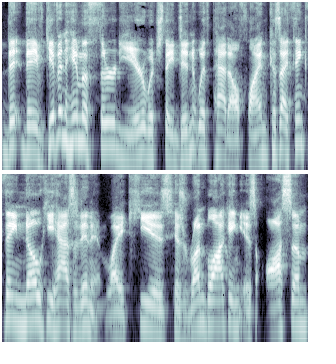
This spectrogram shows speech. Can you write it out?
they, they've given him a third year, which they didn't with Pat Elflein, because I think they know he has it in him. Like he is, his run blocking is awesome.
